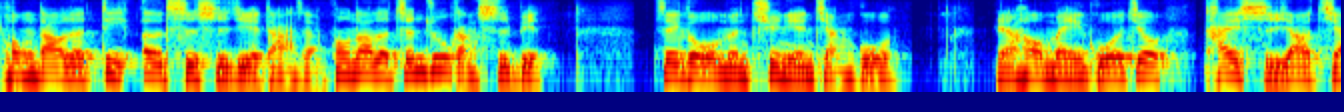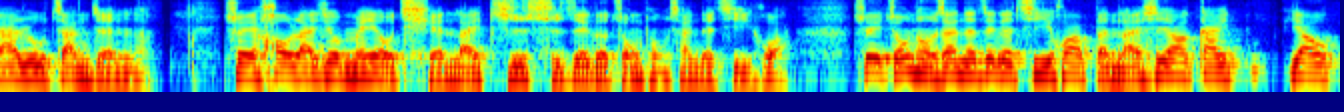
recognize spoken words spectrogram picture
碰到了第二次世界大战，碰到了珍珠港事变，这个我们去年讲过。然后美国就开始要加入战争了，所以后来就没有钱来支持这个总统山的计划。所以总统山的这个计划本来是要盖要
